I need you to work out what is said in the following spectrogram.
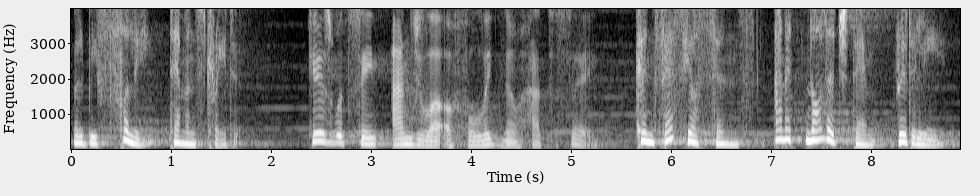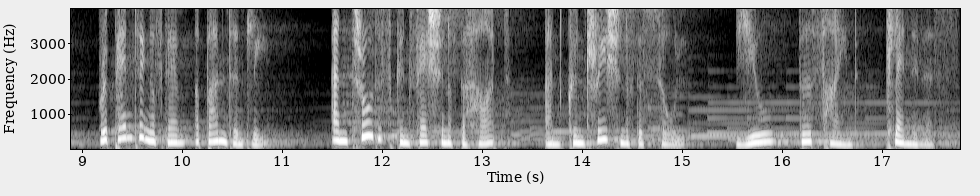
will be fully demonstrated. Here's what Saint Angela of Foligno had to say Confess your sins and acknowledge them readily, repenting of them abundantly. And through this confession of the heart and contrition of the soul, you will find cleanliness.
